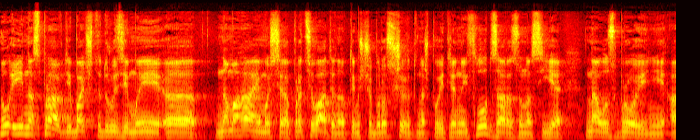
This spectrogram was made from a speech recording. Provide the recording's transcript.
Ну і насправді, бачите, друзі, ми е, намагаємося працювати над тим, щоб розширити наш повітряний флот. Зараз у нас є на озброєнні а,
